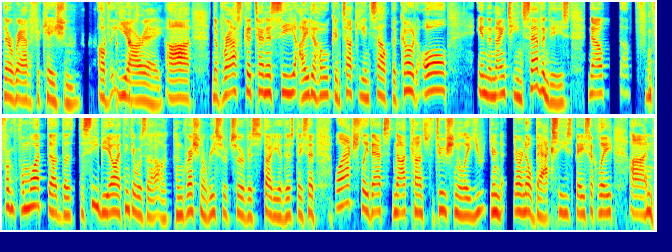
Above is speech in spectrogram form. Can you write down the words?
their ratification of the ERA. Uh, Nebraska, Tennessee, Idaho, Kentucky, and South Dakota all in the 1970s. Now, uh, from, from, from what the, the, the, CBO, I think there was a, a, Congressional Research Service study of this. They said, well, actually, that's not constitutionally. You, there are no backsies, basically, on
